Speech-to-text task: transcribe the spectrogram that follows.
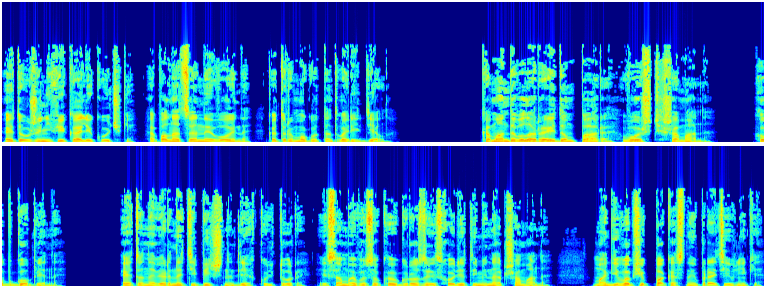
Это уже не фекали кучки, а полноценные воины, которые могут натворить дел. Командовала рейдом пара, вождь шамана, хоб-гоблины. Это, наверное, типично для их культуры, и самая высокая угроза исходит именно от шамана. Маги вообще пакостные противники.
